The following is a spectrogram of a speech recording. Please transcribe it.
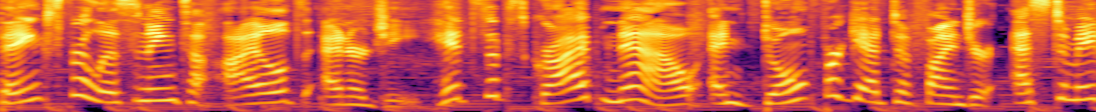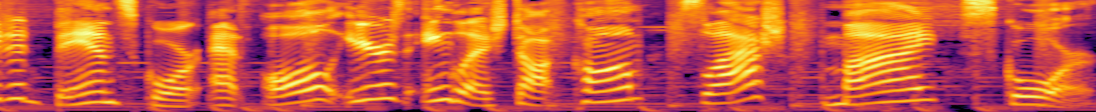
Thanks for listening to IELTS Energy. Hit subscribe now and don't forget to find your estimated band score at allearsenglish.com slash my score.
